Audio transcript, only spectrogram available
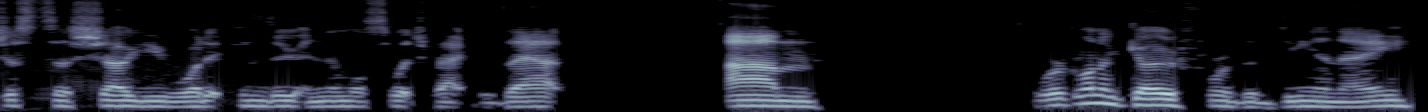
just to show you what it can do, and then we'll switch back to that. Um, we're going to go for the DNA,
